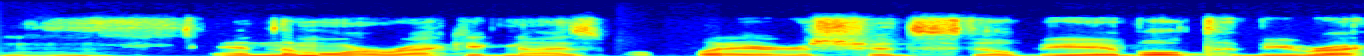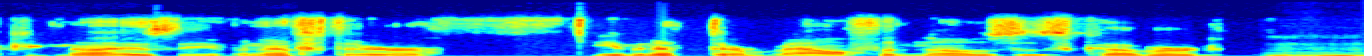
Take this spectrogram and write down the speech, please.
Mm-hmm. And the more recognizable players should still be able to be recognized, even if their even if their mouth and nose is covered. Mm-hmm.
